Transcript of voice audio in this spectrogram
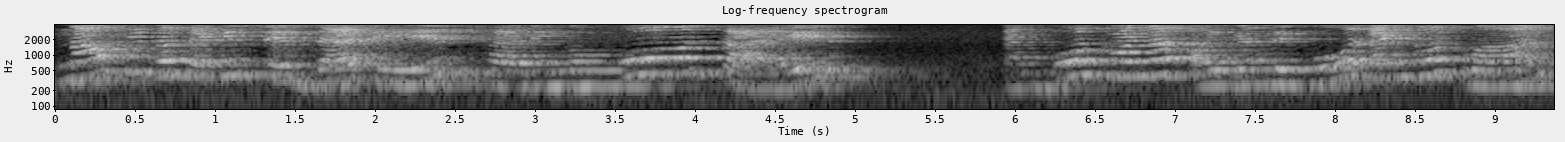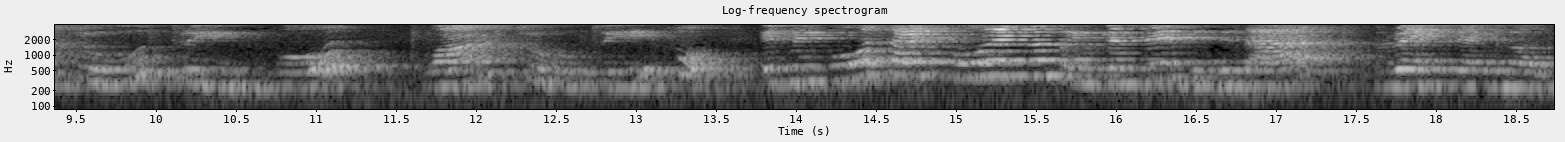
Now see the second shape that is having a four side and four corner or you can say four angles. One, two, three, four. One, two, three, four. It means four side, four angle. So you can say this is a rectangle.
